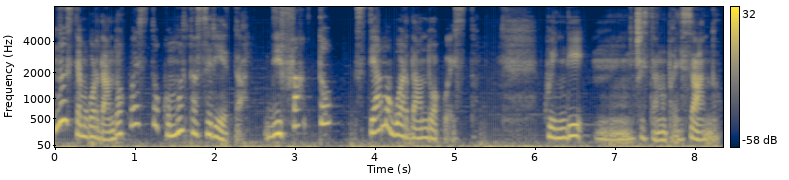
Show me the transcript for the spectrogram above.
noi stiamo guardando a questo con molta serietà. Di fatto stiamo guardando a questo. Quindi mm, ci stanno pensando,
